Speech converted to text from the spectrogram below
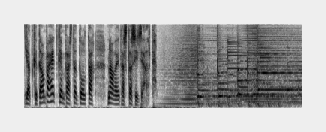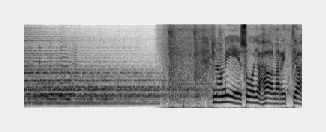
jatketaanpa hetken päästä tuolta navetasta sisältä. No niin, suojahaalarit ja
